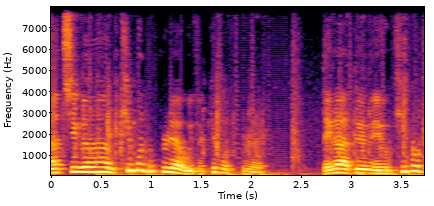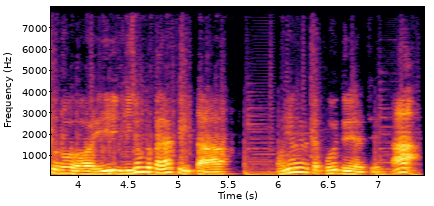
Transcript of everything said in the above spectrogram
아, 지금 키보드 플레이하고 있어, 키보드 플레이. 내가 그래도 이거 키보드로 어, 이, 이 정도까지 할 수 있다. 영양님한테 보여드려야지. 아!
